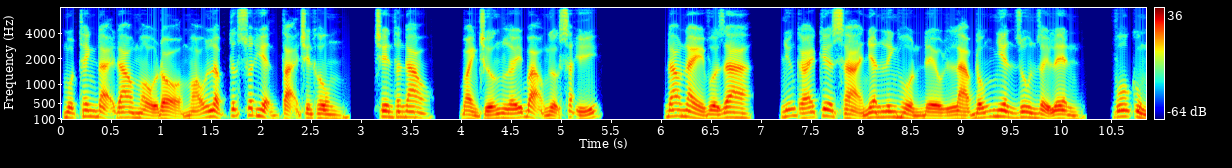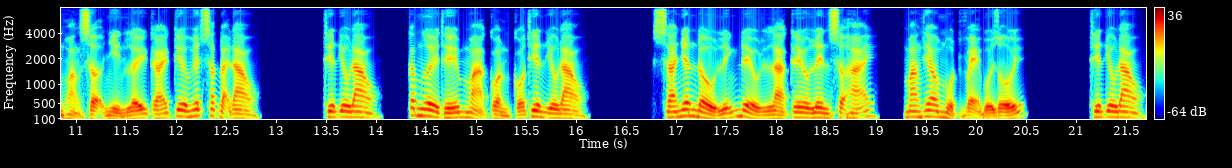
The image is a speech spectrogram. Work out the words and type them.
một thanh đại đao màu đỏ máu lập tức xuất hiện tại trên không, trên thân đao, bành trướng lấy bạo ngược sát ý. Đao này vừa ra, những cái kia xà nhân linh hồn đều là đống nhiên run rẩy lên, vô cùng hoảng sợ nhìn lấy cái kia huyết sắc đại đao. Thiên yêu đao, các ngươi thế mà còn có thiên yêu đao. Xà nhân đầu lĩnh đều là kêu lên sợ hãi, mang theo một vẻ bối rối. Thiên yêu đao,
